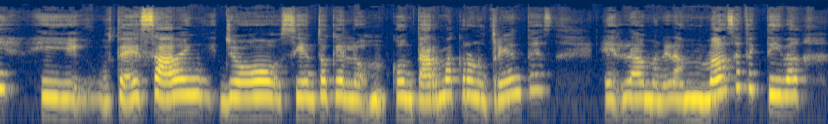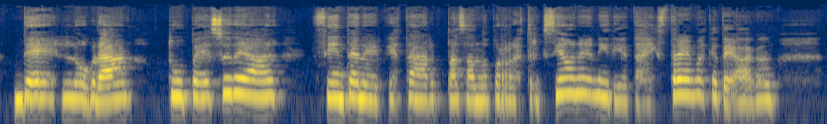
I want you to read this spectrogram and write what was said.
y ustedes saben, yo siento que contar macronutrientes es la manera más efectiva de lograr tu peso ideal sin tener que estar pasando por restricciones ni dietas extremas que te hagan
